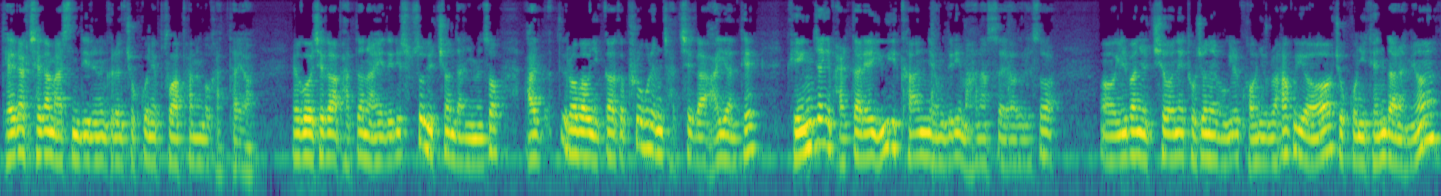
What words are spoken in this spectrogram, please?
대략 제가 말씀드리는 그런 조건에 부합하는 것 같아요. 그리고 제가 봤던 아이들이 숲속 유치원 다니면서 아, 들어보니까 그 프로그램 자체가 아이한테 굉장히 발달에 유익한 내용들이 많았어요. 그래서 어, 일반 유치원에 도전해 보길 권유를 하고요. 조건이 된다라면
